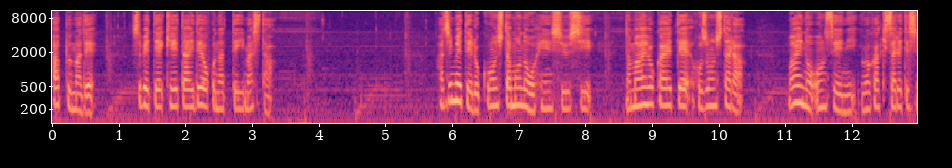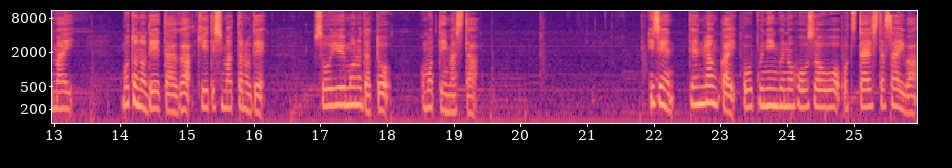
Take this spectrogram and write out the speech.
アップまで全て携帯で行っていました。初めて録音したものを編集し名前を変えて保存したら前の音声に上書きされてしまい元のデータが消えてしまったのでそういうものだと思っていました。以前展覧会オープニングの放送をお伝えした際は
